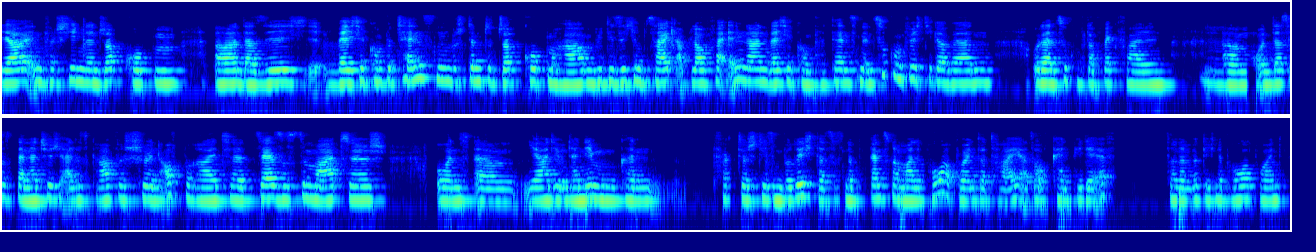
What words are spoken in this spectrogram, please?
ja, in verschiedenen Jobgruppen. Äh, da sehe ich, welche Kompetenzen bestimmte Jobgruppen haben, wie die sich im Zeitablauf verändern, welche Kompetenzen in Zukunft wichtiger werden oder in Zukunft auch wegfallen. Mhm. Ähm, und das ist dann natürlich alles grafisch schön aufbereitet, sehr systematisch. Und ähm, ja, die Unternehmen können faktisch diesen Bericht, das ist eine ganz normale PowerPoint-Datei, also auch kein PDF, sondern wirklich eine PowerPoint,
